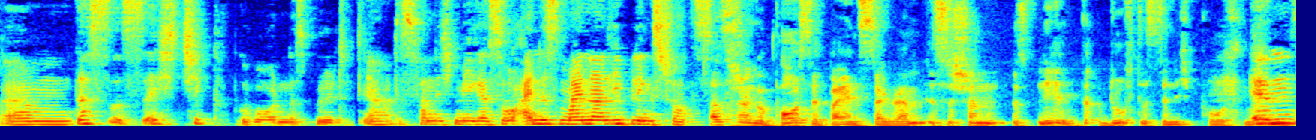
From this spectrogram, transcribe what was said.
Ähm, das ist echt schick geworden, das Bild. Ja, das fand ich mega. So eines meiner Lieblingsshots. Hast du schon gepostet bei Instagram? Ist es schon, ist, nee, durftest du nicht posten? Ähm,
